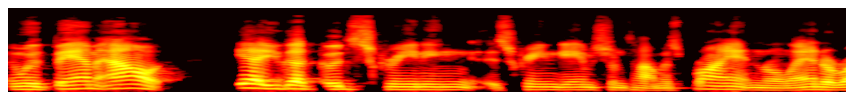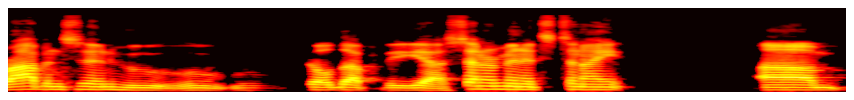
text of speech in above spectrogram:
And with Bam out, yeah, you got good screening screen games from Thomas Bryant and Orlando Robinson, who, who filled up the uh, center minutes tonight. Um,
